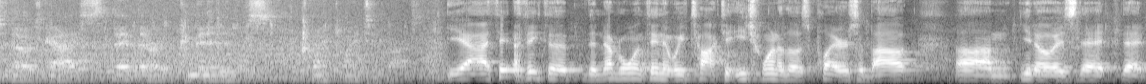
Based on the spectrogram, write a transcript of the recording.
to those guys that, that are committed to this 2022? Yeah, I think I think the, the number one thing that we've talked to each one of those players about, um, you know, is that that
